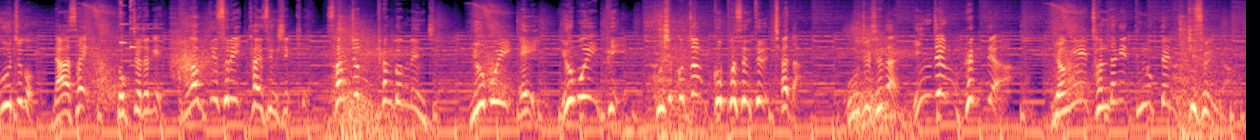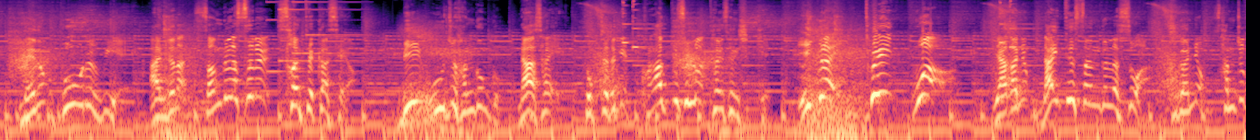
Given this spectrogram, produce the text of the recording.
우주국 나사의 독자적인 광학 기술이 탄생시킨 3중 편광 렌즈 UVA, UVB 99.9% 차단. 우주재단 인증 획득. 명예의 전당에 등록된 기술로 내눈 보호를 위해 안전한 선글라스를 선택하세요. 미 우주항공국 나사의 독자적인 광학 기술로 탄생시킨 이글아이 two-in-one! 야간용 night 선글라스와 주간용 3중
